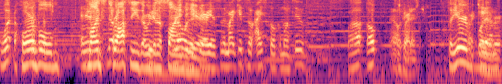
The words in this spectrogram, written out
What horrible And there's monstrosities are we gonna find snow find in this here? area, so they might get some ice Pokemon too. Uh, oh, Oh, okay. Brennan. So you're Or Kingdom. whatever.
